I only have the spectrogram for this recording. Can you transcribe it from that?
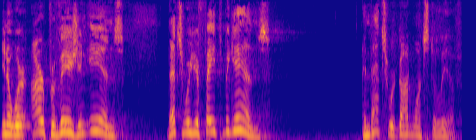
You know, where our provision ends, that's where your faith begins. And that's where God wants to live.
